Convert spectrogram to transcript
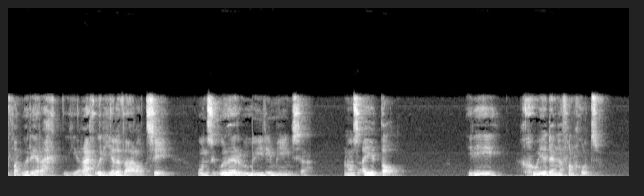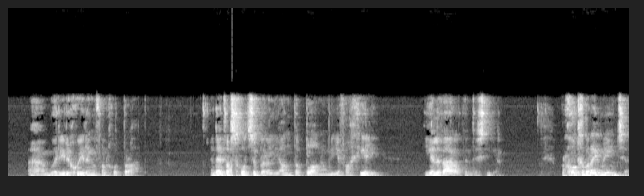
van oor die reg reg oor die hele wêreld sê, ons hoor hoe hierdie mense in ons eie taal hierdie goeie dinge van God ehm um, oor hierdie goeie dinge van God praat. En dit was God se briljante plan om die evangelie die hele wêreld in te stuur. Maar God gebruik mense.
